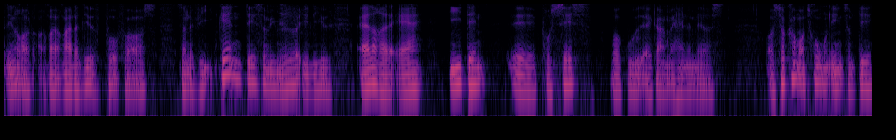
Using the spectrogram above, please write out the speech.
indretter livet på for os, så at vi igen, det som vi møder i livet, allerede er i den øh, proces, hvor Gud er i gang med at handle med os. Og så kommer troen ind som det,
